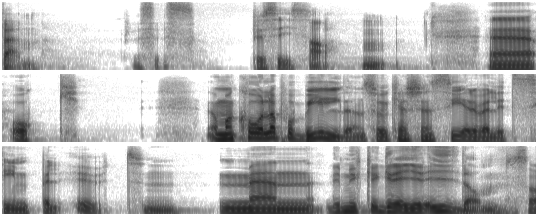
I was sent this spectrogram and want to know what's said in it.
fem. Precis. Precis. Ja. Mm. Eh, och om man kollar på bilden så kanske den ser väldigt simpel ut. Mm. Men Det är mycket grejer i dem, så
